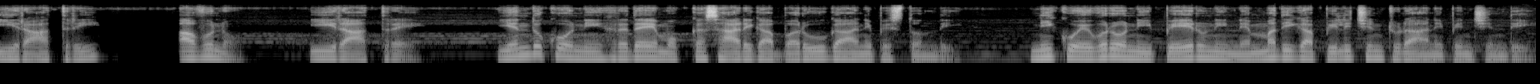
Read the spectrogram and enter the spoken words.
ఈ రాత్రి? అవును ఈ రాత్రే. ఎందుకో నీ హృదయం ఒక్కసారిగా బరువుగా అనిపిస్తుంది. నీకు ఎవరో నీ పేరుని నెమ్మదిగా పిలిచింటుడా అనిపించింది.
